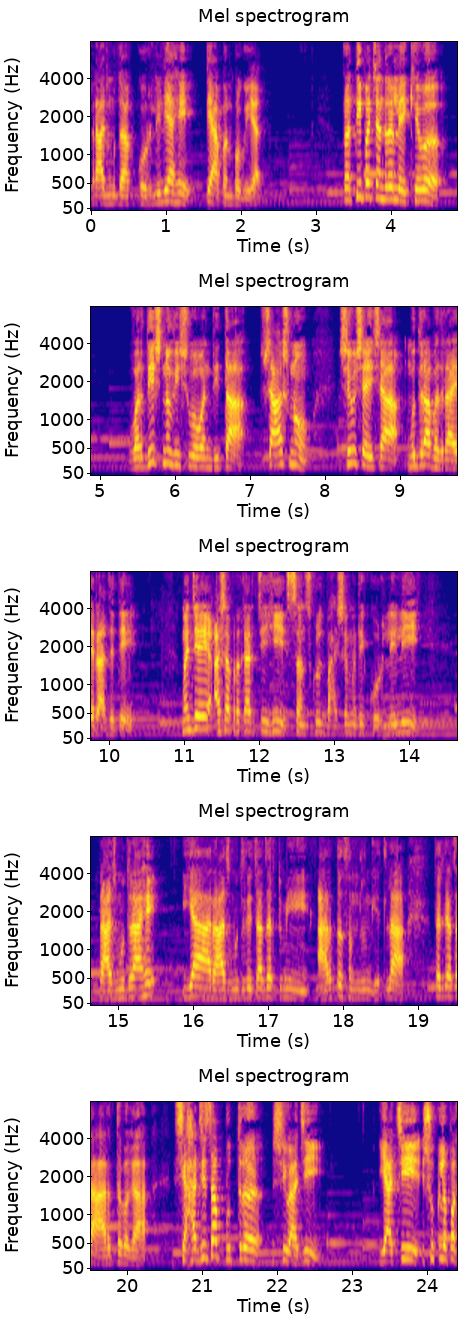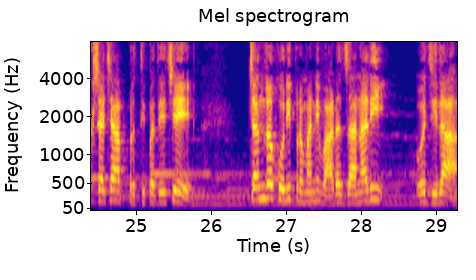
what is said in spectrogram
राजमुद्रा कोरलेली आहे ते आपण बघूयात. प्रतिपचंद्र व वर्धिष्णु विश्ववंदिता शासनो शिवशैषा मुद्राभद्राय राजते म्हणजे अशा प्रकारची ही संस्कृत भाषेमध्ये कोरलेली राजमुद्रा आहे या राजमुद्रेचा जर तुम्ही अर्थ समजून घेतला तर त्याचा अर्थ बघा शहाजीचा पुत्र शिवाजी याची शुक्ल पक्षाच्या प्रतिपदेचे चंद्रकोरीप्रमाणे वाढत जाणारी व जिला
